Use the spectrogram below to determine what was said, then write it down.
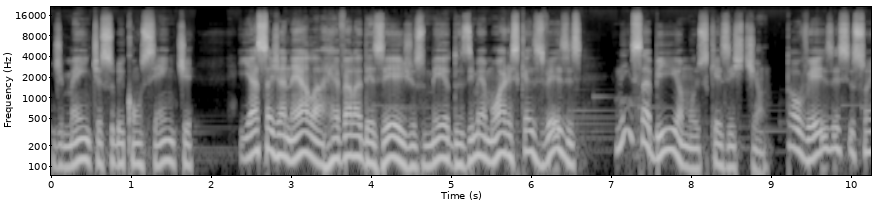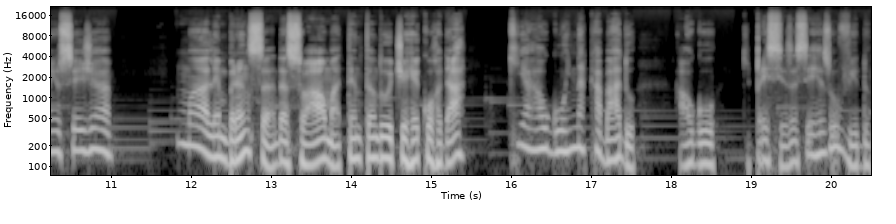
de mente subconsciente, e essa janela revela desejos, medos e memórias que às vezes nem sabíamos que existiam. Talvez esse sonho seja uma lembrança da sua alma tentando te recordar que há algo inacabado, algo que precisa ser resolvido.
